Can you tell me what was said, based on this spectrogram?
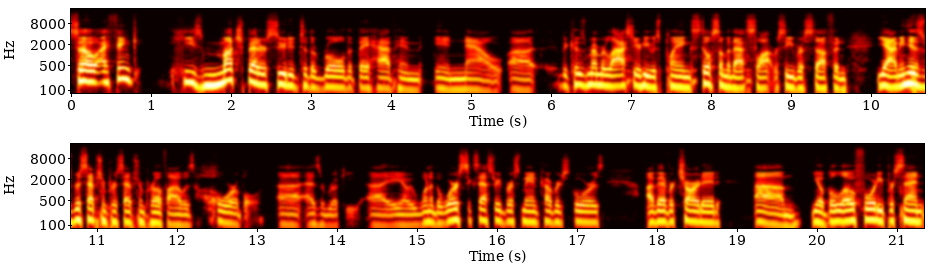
So I think he's much better suited to the role that they have him in now. Uh, because remember last year he was playing still some of that slot receiver stuff, and yeah, I mean his reception perception profile was horrible uh, as a rookie. Uh, you know, one of the worst success rate versus man coverage scores I've ever charted. Um, you know, below forty percent.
